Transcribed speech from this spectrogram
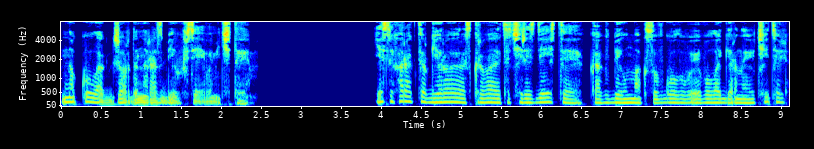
Но кулак Джордана разбил все его мечты. Если характер героя раскрывается через действие, как вбил Максу в голову его лагерный учитель,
